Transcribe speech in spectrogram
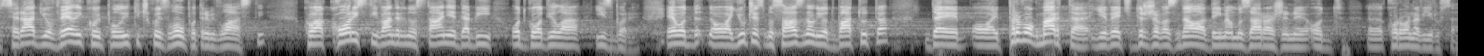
se radi o velikoj političkoj zloupotrebi vlasti koja koristi vanredno stanje da bi odgodila izbore. Evo, ovaj, juče smo saznali od Batuta da je ovaj, 1. marta je već država znala da imamo zaražene od e, koronavirusa.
